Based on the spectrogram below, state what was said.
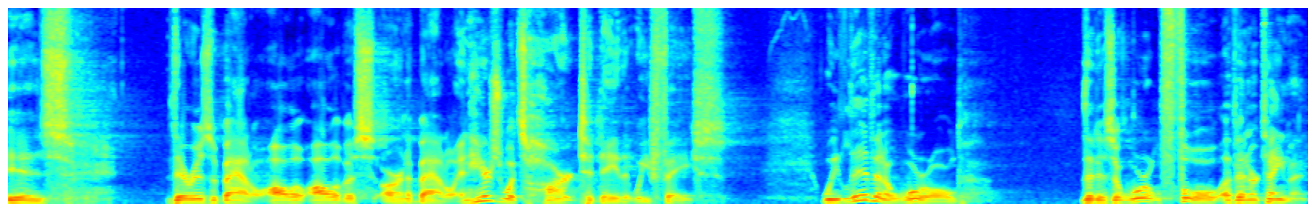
is there is a battle. All, all of us are in a battle. And here's what's hard today that we face we live in a world that is a world full of entertainment.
